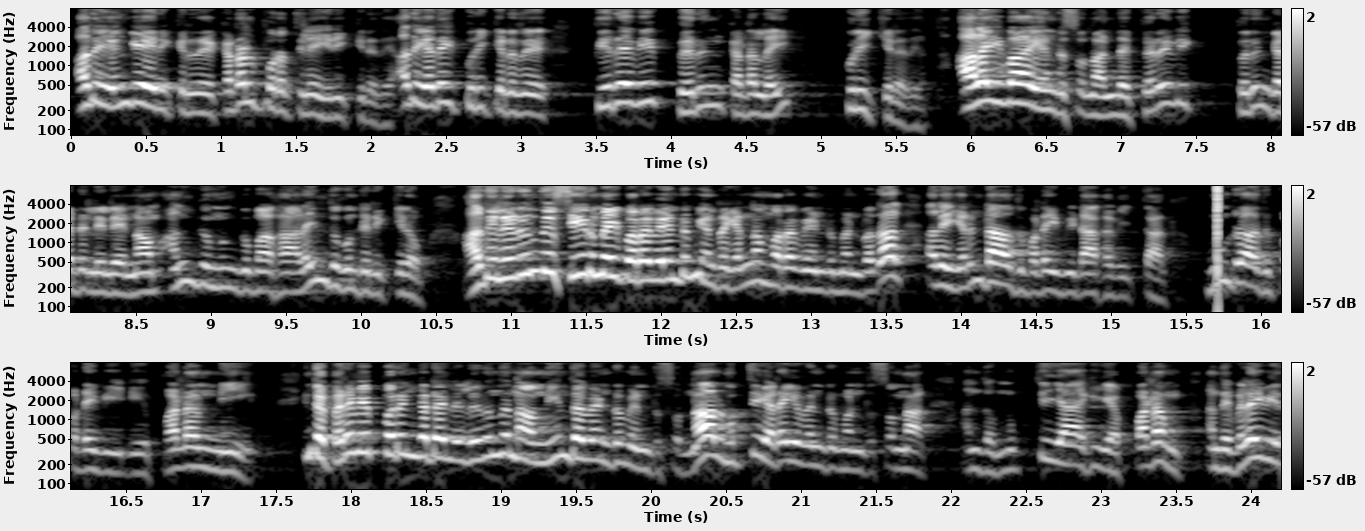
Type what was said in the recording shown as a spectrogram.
அது எங்கே இருக்கிறது? கடல்புறத்திலே இருக்கிறது. அது எதை குறிக்கிறது? பிறவி பெருங்கடலை குறிக்கிறது. அலைவாய் என்று சொன்னால் இந்த பிறவி பெருங்கடலிலே நாம் அங்கும் இங்குமாக அலைந்து கொண்டிருக்கிறோம். அதிலிருந்து சீர்மை பெற வேண்டும் என்ற எண்ணம் வர வேண்டும் என்பதால் அதை இரண்டாவது படை வீடாக வைத்தால் மூன்றாவது படை வீடு படம் நீர். இந்த பிறவி பெருங்கடலிலிருந்து நாம் நீந்த வேண்டும் என்று சொன்னால் முக்தி அடைய வேண்டும் என்று சொன்னால் அந்த முக்தியாகிய படம் அந்த விளைவை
